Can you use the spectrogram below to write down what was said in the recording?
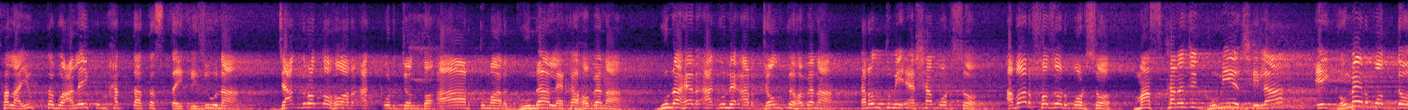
ফালা ইউক্তাবু আলাইকুম হাত্তা তাস্তাইখিজুনা জাগ্রত হওয়ার আগ পর্যন্ত আর তোমার গুনাহ লেখা হবে না। গুনাহের আগুনে আর জ্বলতে হবে না। কারণ তুমি এশা পড়ছো, আবার ফজর পড়ছো। মাঝখানে যে ঘুমিয়েছিলা, এই ঘুমের মধ্যেও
